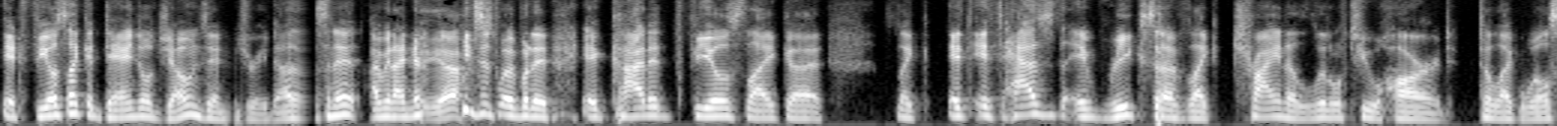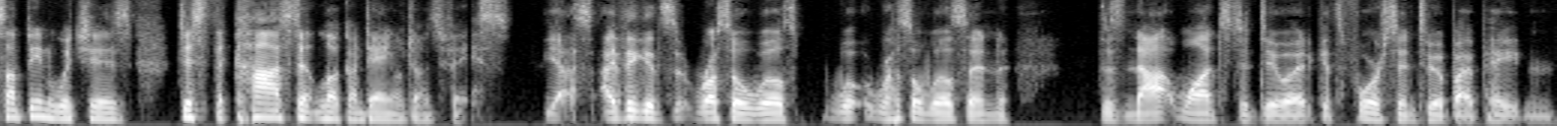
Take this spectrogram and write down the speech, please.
it feels like a Daniel Jones injury, doesn't it? I mean, I know Yeah. he just went, but it it kind of feels like a like it it has it reeks of like trying a little too hard to like will something, which is just the constant look on Daniel Jones' face. Yes, I think it's Russell Wilson. Russell Wilson does not want to do it. Gets forced into it by Peyton.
